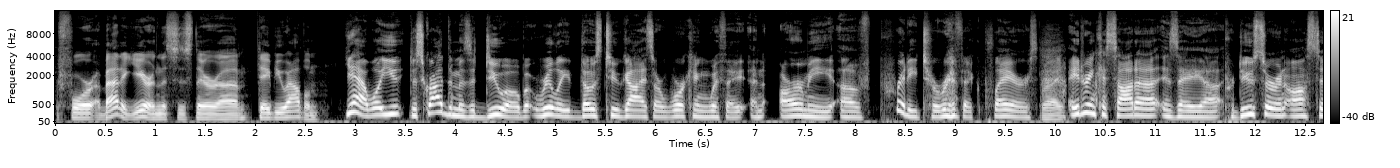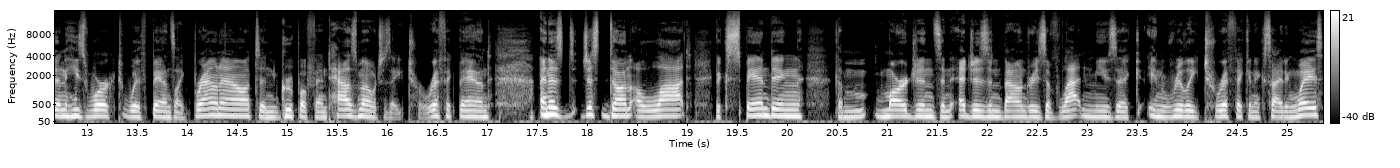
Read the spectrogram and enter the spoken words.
for about a year, and this is their uh, debut album. Yeah, well, you described them as a duo, but really those two guys are working with a, an army of pretty terrific players. Right. Adrian Quesada is a uh, producer in Austin. He's worked with bands like Brownout and Grupo Fantasma, which is a terrific band, and has d- just done a lot of expanding the m- margins and edges and boundaries of Latin music in really terrific and exciting ways.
